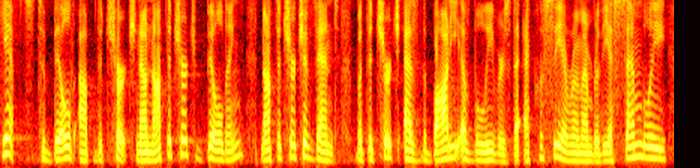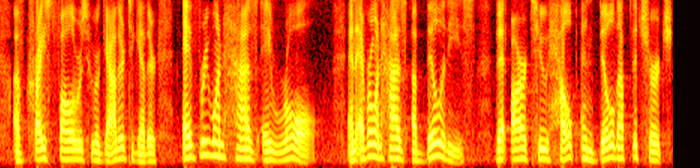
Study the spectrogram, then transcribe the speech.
gifts to build up the church. Now, not the church building, not the church event, but the church as the body of believers, the ecclesia, remember, the assembly of Christ followers who are gathered together. Everyone has a role, and everyone has abilities that are to help and build up the church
